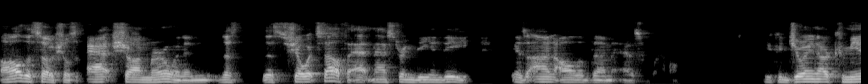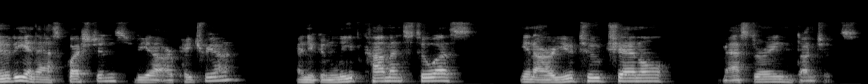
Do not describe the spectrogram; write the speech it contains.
All the socials at Shawn Merwin and the, the show itself at Mastering D&D is on all of them as well. You can join our community and ask questions via our Patreon, and you can leave comments to us in our YouTube channel, Mastering Dungeons.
